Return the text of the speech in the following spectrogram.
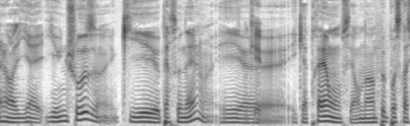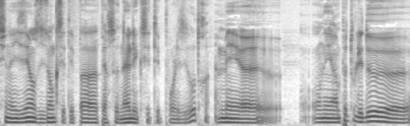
Alors, il y a, une chose qui est personnelle et, euh, et qu'après, on, on a un peu post-rationalisé en se disant que c'était pas personnel et que c'était pour les autres. Mais euh, on est un peu tous les deux euh,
